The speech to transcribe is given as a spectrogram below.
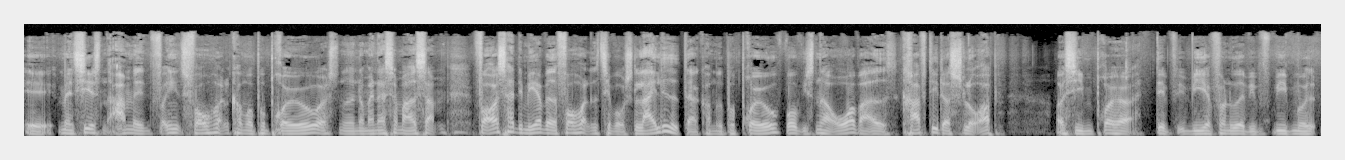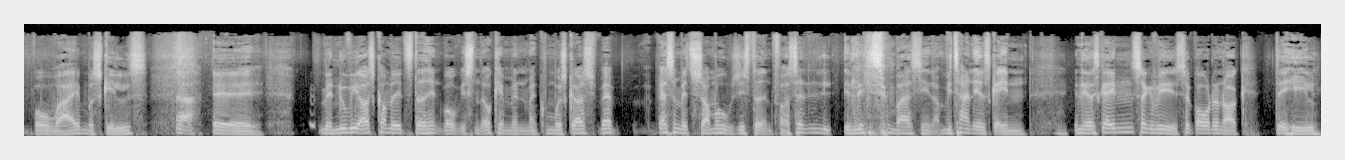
øh, man siger sådan, at ah, for ens forhold kommer på prøve og sådan noget, når man er så meget sammen. For os har det mere været forholdet til vores lejlighed, der er kommet på prøve, hvor vi sådan har overvejet kraftigt at slå op og sige, "Men prøv at høre, det, vi har fundet ud af, at vi, vi må, hvor veje må skilles. Ja. Øh, men nu er vi også kommet et sted hen, hvor vi sådan, okay, men man kunne måske også, hvad, hvad så med et sommerhus i stedet for? Så er det lidt ligesom bare at sige, "Nå, vi tager en elskerinde. En elskerinde, så, kan vi, så går det nok det hele,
